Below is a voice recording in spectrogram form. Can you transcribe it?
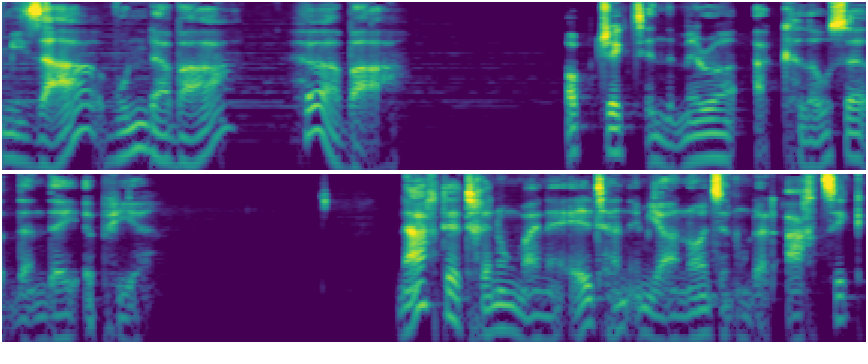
Misar, wunderbar, hörbar. Objects in the mirror are closer than they appear. Nach der Trennung meiner Eltern im Jahr 1980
